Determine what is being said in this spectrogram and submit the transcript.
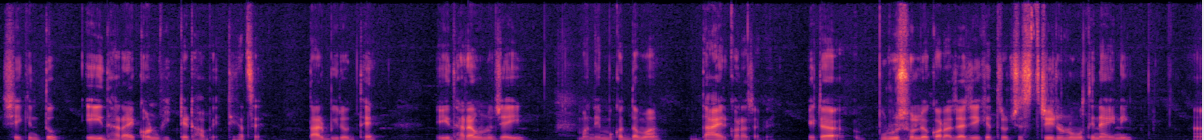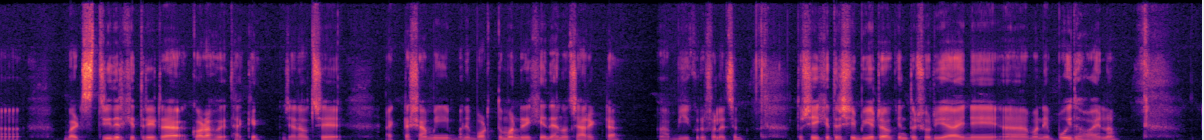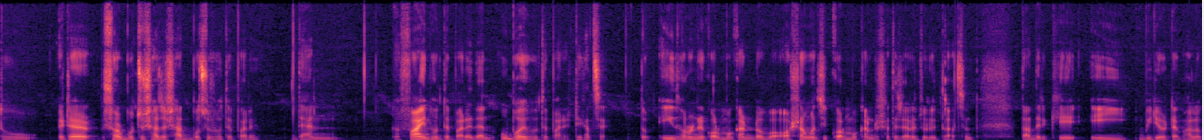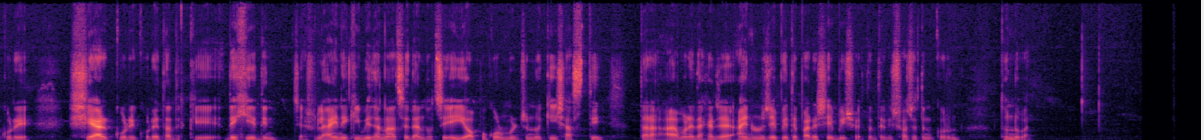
সে কিন্তু এই ধারায় কনভিক্টেড হবে, ঠিক আছে? তার বিরুদ্ধে এই ধারা অনুযায়ী মানে মোকদ্দমা দায়ের করা যাবে। এটা পুরুষ হলেও করা যায়, যে ক্ষেত্রে হচ্ছে স্ত্রীর অনুমতি নেয়নি। বাট স্ত্রীদের ক্ষেত্রে এটা করা হয়ে থাকে। যারা হচ্ছে একটা স্বামী মানে বর্তমান রেখে দেন হচ্ছে আরেকটা বিয়ে করে ফেলেছেন। তো সেই ক্ষেত্রে সেই বিয়েটাও কিন্তু সরিয়া আইনে মানে বৈধ হয় না। তো এটার সর্বোচ্চ সাজা সাত বছর হতে পারে। দেন ফাইন হতে পারে দেন উভয় হতে পারে, ঠিক আছে? তো এই ধরনের কর্মকাণ্ড বা অসামাজিক কর্মকাণ্ডের সাথে যারা জড়িত আছেন, তাদেরকে এই ভিডিওটা ভালো করে শেয়ার করে করে তাদেরকে দেখিয়ে দিন যে আসলে আইনে কী বিধান আছে দেন হচ্ছে এই অপকর্মের জন্য কী শাস্তি তারা মানে দেখা যায় আইন অনুযায়ী পেতে পারে, সেই বিষয়ে তাদেরকে সচেতন করুন। ধন্যবাদ।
